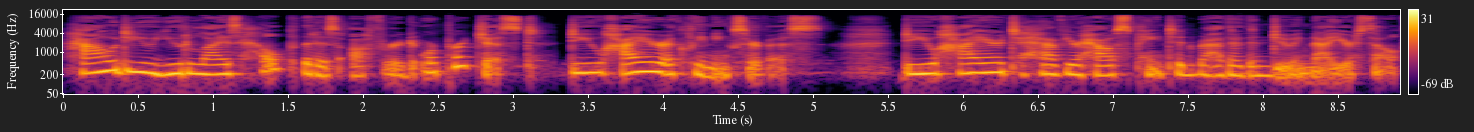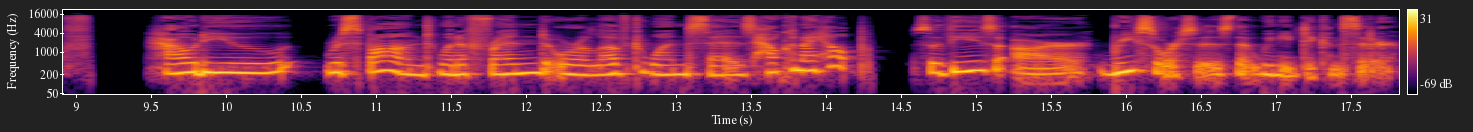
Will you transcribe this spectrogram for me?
How do you utilize help that is offered or purchased? Do you hire a cleaning service? Do you hire to have your house painted rather than doing that yourself? How do you respond when a friend or a loved one says, How can I help? So these are resources that we need to consider.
